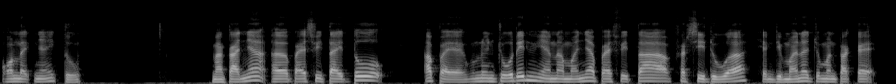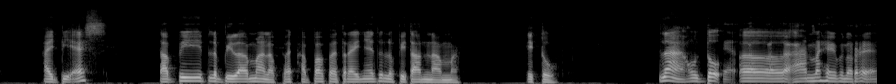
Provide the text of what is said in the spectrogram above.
OLED-nya itu. Makanya eh, PS Vita itu apa ya, meluncurin yang namanya PS Vita versi 2 yang di mana cuman pakai IPS tapi lebih lama lah apa baterainya itu lebih tahan lama. Itu. Nah, untuk Ya, agak aneh ya bener ya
